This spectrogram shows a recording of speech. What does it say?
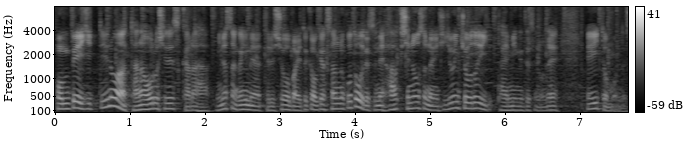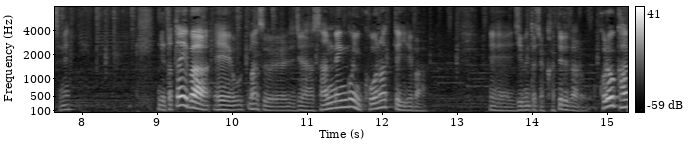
ホームページっていうのは棚卸しですから皆さんが今やってる商売とかお客さんのことをですね把握し直すのに非常にちょうどいいタイミングですので、えいいと思うんですね。で例えば、えー、まずじゃあ3年後にこうなっていれば、えー、自分たちは勝てるだろうこれを考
